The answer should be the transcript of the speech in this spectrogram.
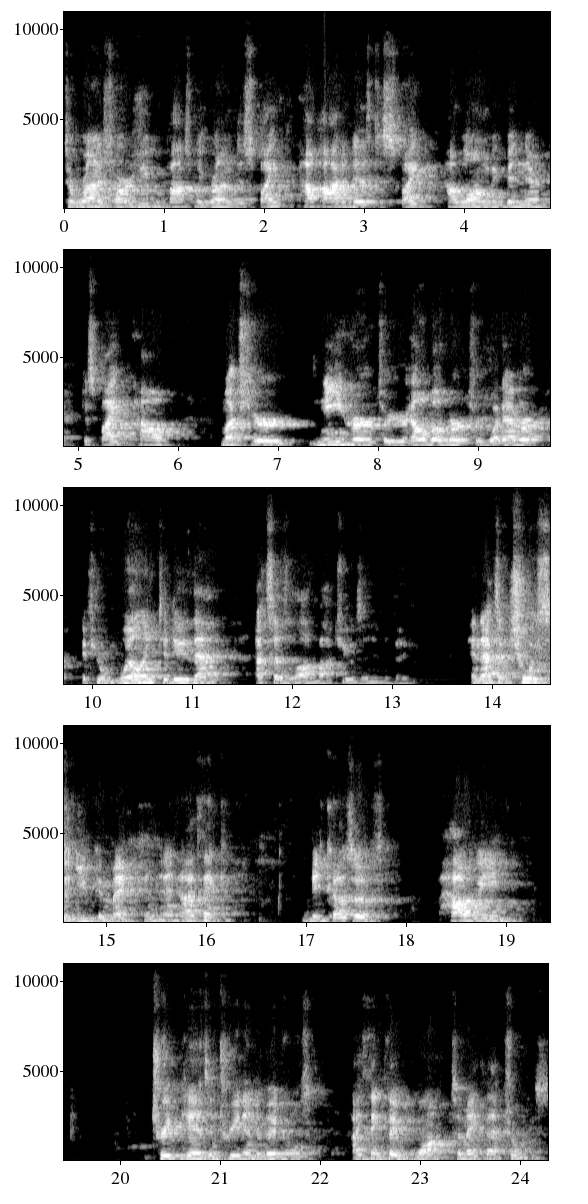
to run as hard as you can possibly run, despite how hot it is, despite how long we've been there, despite how much your knee hurts or your elbow hurts or whatever, if you're willing to do that, that says a lot about you as an individual. And that's a choice that you can make. And, and I think because of how we treat kids and treat individuals, I think they want to make that choice.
